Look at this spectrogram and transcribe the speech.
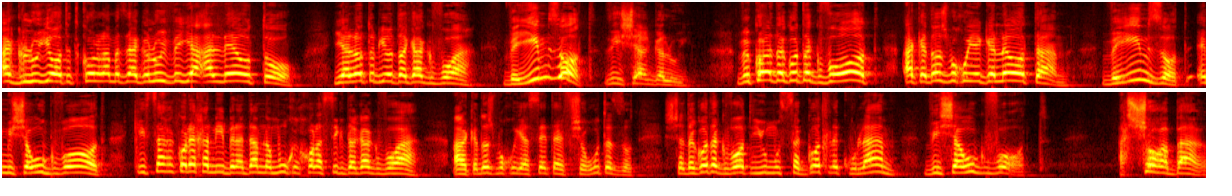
הגלויות, את כל העולם הזה הגלוי, ויעלה אותו. יעלה אותו להיות דרגה גבוהה. ועם זאת, זה יישאר גלוי. וכל הדרגות הגבוהות, הקדוש ברוך הוא יגלה אותם. ועם זאת, הם יישארו גבוהות. כי סך הכל איך אני, בן אדם נמוך, יכול להשיג דרגה גבוהה. הקדוש ברוך הוא יעשה את האפשרות הזאת, שהדרגות הגבוהות יהיו מושגות לכולם, ויישארו גבוהות. השור הבר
